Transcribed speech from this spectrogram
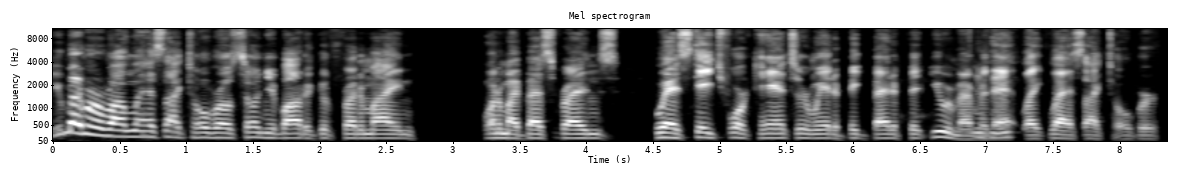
You remember around last October, I was telling you about a good friend of mine, one of my best friends who had stage four cancer, and we had a big benefit. You remember Mhm. that, like last October.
